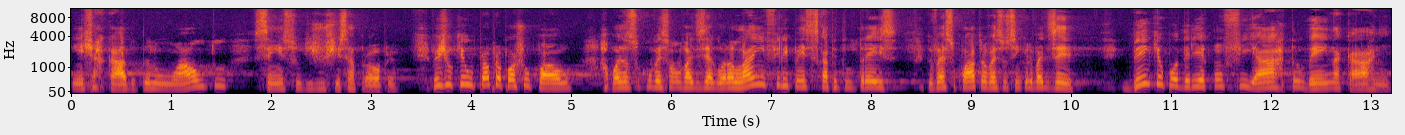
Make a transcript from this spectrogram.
e encharcado por um alto senso de justiça própria. Veja o que o próprio apóstolo Paulo, após a sua conversão, vai dizer agora lá em Filipenses capítulo 3, do verso 4 ao verso 5, ele vai dizer: bem que eu poderia confiar também na carne.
